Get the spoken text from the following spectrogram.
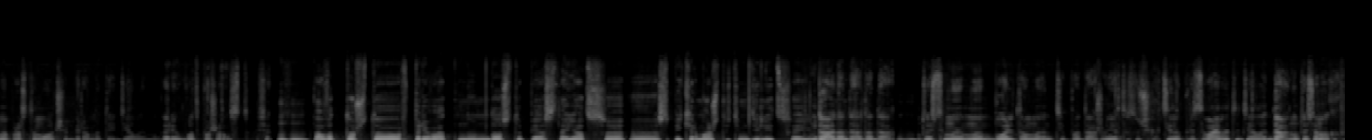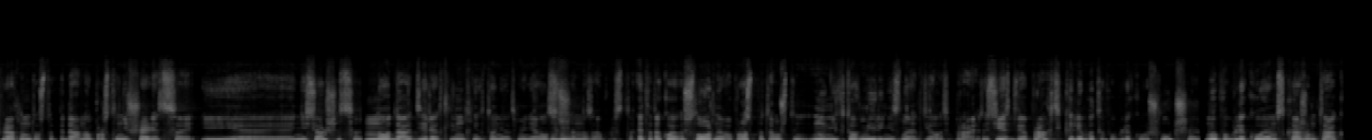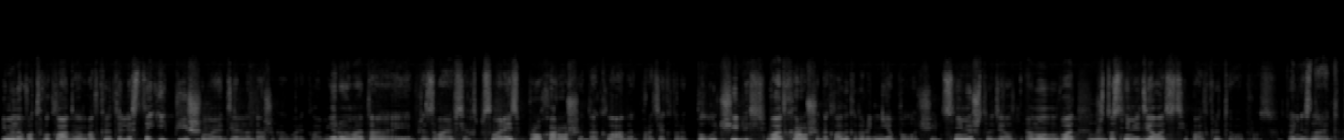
мы просто молча берем это и делаем, и говорим, вот, пожалуйста. Все. Угу. А вот то, что в приватном доступе остается, э, спикер может этим делиться? Или да, да, да, да, да. Угу. То есть мы, мы, более того, мы, типа, даже в некоторых случаях активно призываем это делать, да, ну, то есть оно как в приватном доступе, да, оно просто не шерится и э, не серчится, но, да, директ линк никто не отменял совершенно угу. запросто. Это такой сложный вопрос, потому что, ну, никто в мире не знает делать правильно. То есть есть две практики, либо ты публикуешь лучше, мы публикуем, скажем так, именно вот выкладываем в открытые листы и пишем, и отдельно даже как бы рекламируем это, и призываем всех посмотреть про хорошие доклады, про те, которые получились. Бывают хорошие доклады, которые не получились. С ними что делать? А, ну, вот, угу. что с ними делать, типа, открытый вопрос. Кто не знает.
